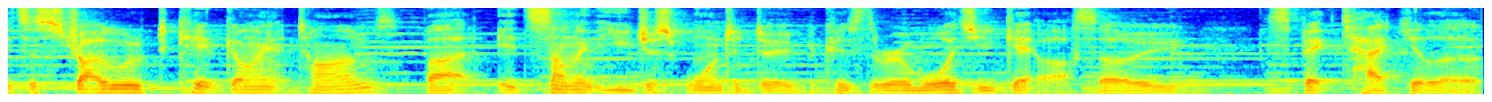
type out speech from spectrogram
It's a struggle to keep going at times, but it's something that you just want to do because the rewards you get are so spectacular,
